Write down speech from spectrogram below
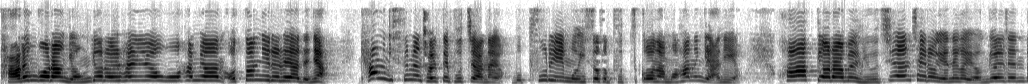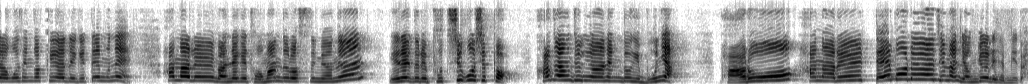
다른 거랑 연결을 하려고 하면 어떤 일을 해야 되냐? 향 있으면 절대 붙지 않아요. 뭐 풀이 뭐 있어서 붙거나 뭐 하는 게 아니에요. 화학 결합을 유지한 채로 얘네가 연결된다고 생각해야 되기 때문에 하나를 만약에 더 만들었으면은 얘네들을 붙이고 싶어. 가장 중요한 행동이 뭐냐? 바로 하나를 떼버려야지만 연결이 됩니다.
